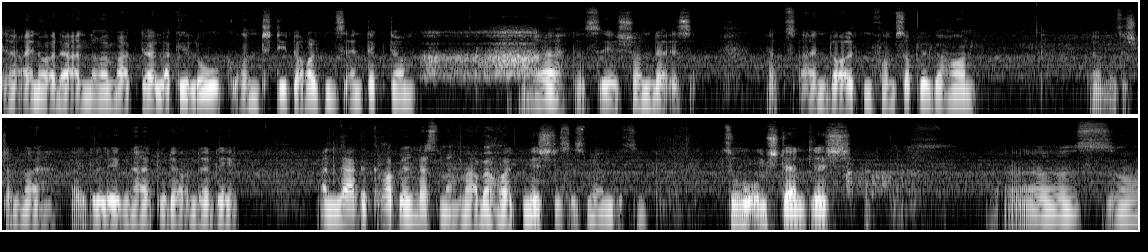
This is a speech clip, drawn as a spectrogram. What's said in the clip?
der eine oder andere mag da Lucky Luke und die Daltons entdeckt haben. Ja, das sehe ich schon, da ist hat ein Dalton vom Sockel gehauen. Da muss ich dann mal bei Gelegenheit wieder unter die Anlage krabbeln. Das machen wir aber heute nicht. Das ist mir ein bisschen zu umständlich. Äh, so.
